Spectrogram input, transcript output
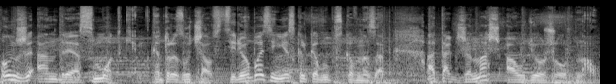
он же Андреас Мотке, который звучал в стереобазе несколько выпусков назад, а также наш аудиожурнал.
